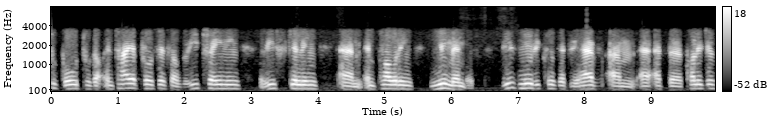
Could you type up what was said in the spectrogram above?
to go to the entire process of retraining, reskilling, um, empowering new members. These new recruits that we have um, at the colleges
